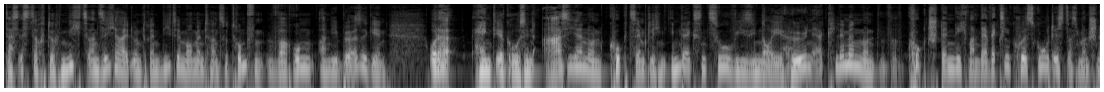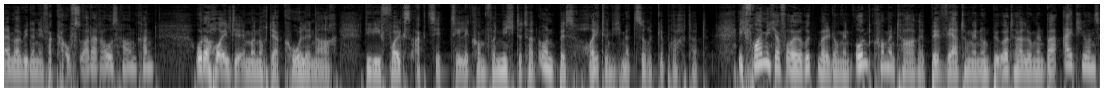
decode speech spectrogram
das ist doch durch nichts an Sicherheit und Rendite momentan zu trumpfen. Warum an die Börse gehen? Oder hängt ihr groß in Asien und guckt sämtlichen Indexen zu, wie sie neue Höhen erklimmen und guckt ständig, wann der Wechselkurs gut ist, dass man schnell mal wieder eine Verkaufsorder raushauen kann? Oder heult ihr immer noch der Kohle nach, die die Volksaktie Telekom vernichtet hat und bis heute nicht mehr zurückgebracht hat? Ich freue mich auf eure Rückmeldungen und Kommentare, Bewertungen und Beurteilungen bei iTunes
